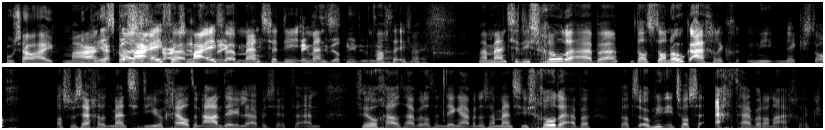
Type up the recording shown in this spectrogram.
Hoe zou hij Maar, Ikea-kasten in maar elkaar even, zetten, maar even mensen die... Ik denk dat mensen, hij dat niet doet. wacht hè? even. Nee. Maar mensen die schulden hebben, dat is dan ook eigenlijk niet, niks, toch? Als we zeggen dat mensen die hun geld in aandelen hebben zitten en veel geld hebben, dat hun dingen hebben, dan zijn mensen die schulden hebben. Dat is ook niet iets wat ze echt hebben dan eigenlijk.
